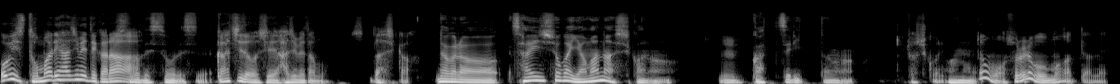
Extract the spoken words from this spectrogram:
オフィス泊まり始めてからそう、ですそうです。ガチで教え始めたもん。確か。だから、最初が山梨かな。うん。がっつり行ったのは。確かに。あの、でも、それでもうまかったよね。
